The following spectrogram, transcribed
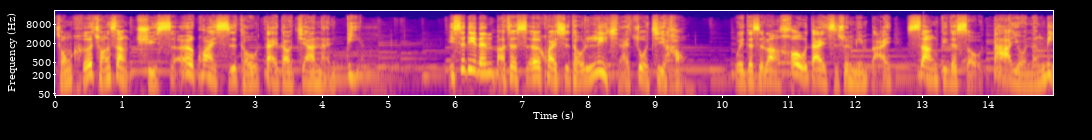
从河床上取十二块石头带到迦南地。以色列人把这十二块石头立起来做记号，为的是让后代子孙明白，上帝的手大有能力，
